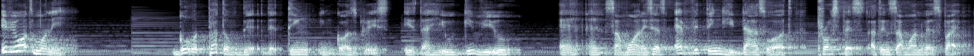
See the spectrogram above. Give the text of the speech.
if you want money, God, part of the, the thing in God's grace is that He will give you uh, uh, Psalm 1, it says, everything he does, what? Prospers. I think Psalm 1, verse 5.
